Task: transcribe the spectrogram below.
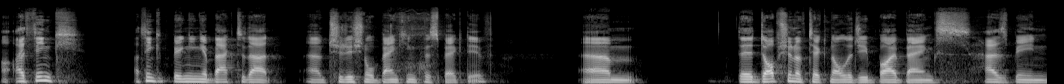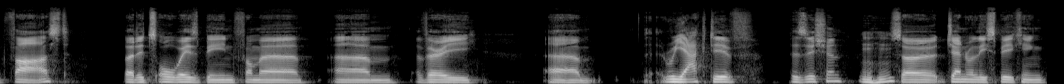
I think I think bringing it back to that uh, traditional banking perspective, um, the adoption of technology by banks has been fast, but it's always been from a um, a very um, reactive position. Mm-hmm. So generally speaking,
